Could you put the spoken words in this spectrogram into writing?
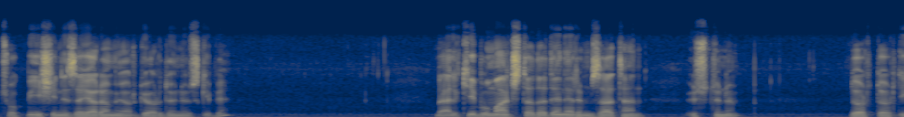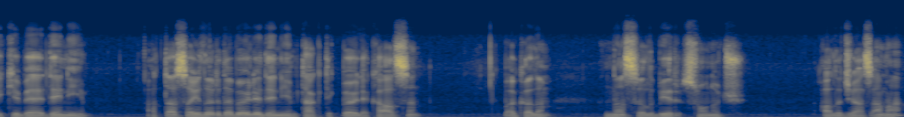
çok bir işinize yaramıyor gördüğünüz gibi. Belki bu maçta da denerim zaten üstünüm. 4-4-2-B deneyeyim. Hatta sayıları da böyle deneyeyim. Taktik böyle kalsın. Bakalım nasıl bir sonuç alacağız ama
